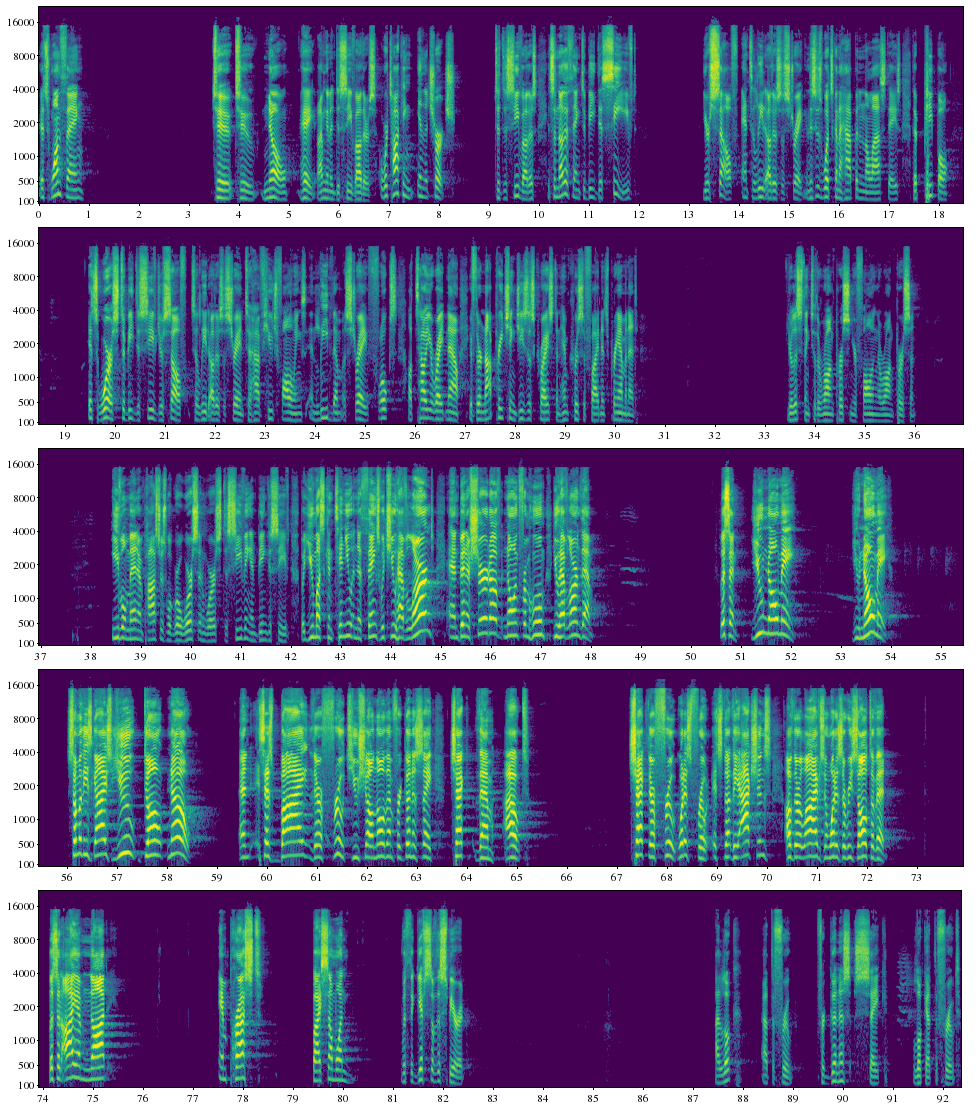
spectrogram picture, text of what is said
It's one thing to, to know hey, I'm going to deceive others. We're talking in the church to deceive others. It's another thing to be deceived yourself and to lead others astray. And this is what's going to happen in the last days that people it's worse to be deceived yourself to lead others astray and to have huge followings and lead them astray. Folks, I'll tell you right now, if they're not preaching Jesus Christ and Him crucified and it's preeminent, you're listening to the wrong person, you're following the wrong person. Evil men and impostors will grow worse and worse, deceiving and being deceived. But you must continue in the things which you have learned and been assured of, knowing from whom you have learned them. Listen, you know me. You know me. Some of these guys you don't know. And it says, By their fruits you shall know them for goodness sake. Check them out. Check their fruit. What is fruit? It's the, the actions of their lives and what is the result of it. Listen, I am not impressed by someone with the gifts of the Spirit. I look at the fruit. For goodness sake, look at the fruit.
